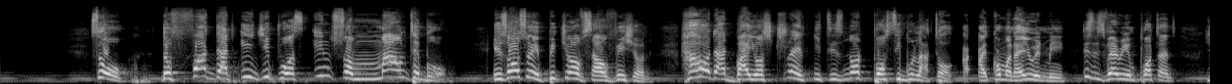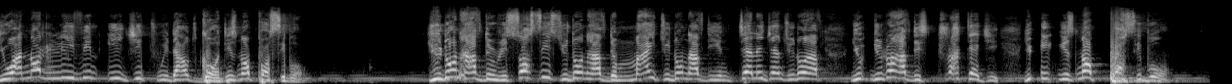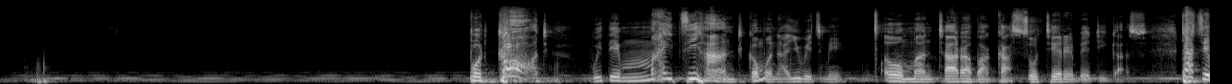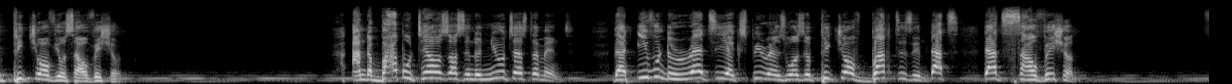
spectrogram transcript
So, the fact that Egypt was insurmountable is also a picture of salvation. How that by your strength it is not possible at all. I, I, come on, are you with me? This is very important. You are not leaving Egypt without God. It's not possible. You don't have the resources, you don't have the might, you don't have the intelligence, you don't have you, you don't have the strategy. You, it's not possible. But God, with a mighty hand, come on, are you with me? Oh, mantara bakaso terebedigas. That's a picture of your salvation. And the Bible tells us in the New Testament that even the Red Sea experience was a picture of baptism. That's, that's salvation.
